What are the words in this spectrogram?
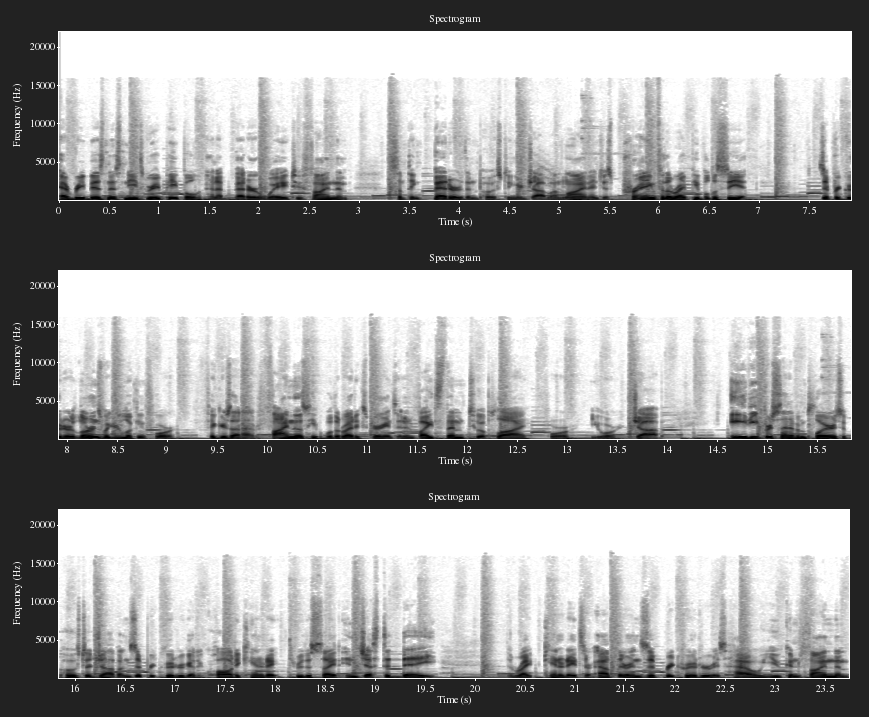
every business needs great people and a better way to find them. Something better than posting your job online and just praying for the right people to see it. ZipRecruiter learns what you're looking for, figures out how to find those people with the right experience, and invites them to apply for your job. 80% of employers who post a job on ZipRecruiter get a quality candidate through the site in just a day. The right candidates are out there, and ZipRecruiter is how you can find them.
